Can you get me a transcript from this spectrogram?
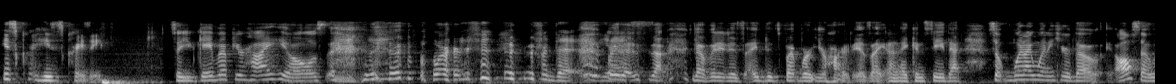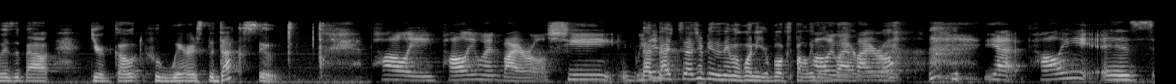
He's he's crazy. So you gave up your high heels for for the yes. for. No, no, but it is it's where your heart is, I, and I can see that. So what I want to hear though also is about your goat who wears the duck suit. Polly, Polly went viral. She that, that, that, should be the name of one of your books. Polly, Polly went viral. Went viral. Yeah, Polly is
